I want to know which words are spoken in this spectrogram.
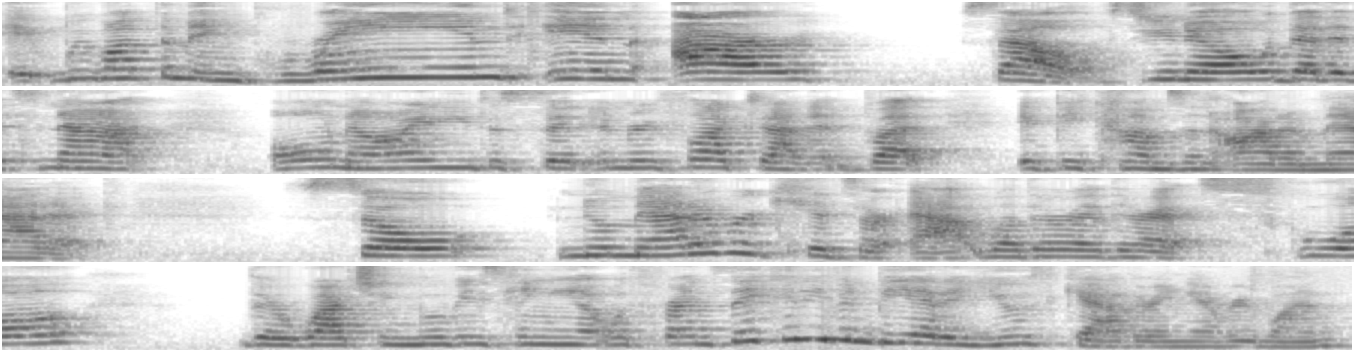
it, we want them ingrained in ourselves, you know, that it's not oh, now I need to sit and reflect on it, but it becomes an automatic. So no matter where kids are at, whether they're at school, they're watching movies, hanging out with friends, they could even be at a youth gathering, everyone.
